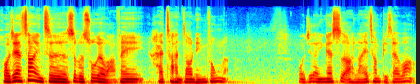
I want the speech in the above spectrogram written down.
火箭上一次是不是输给瓦菲，还惨遭零封了？我记得应该是啊，哪一场比赛忘？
